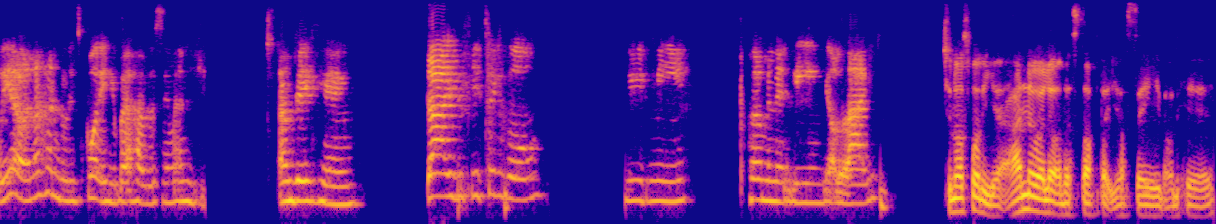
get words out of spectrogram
But yeah, when I handle his boy, he better have the same energy. I'm joking. Guys, if you're single, need me permanently in your life. Do you know what's funny? Yeah, I know a lot of the stuff that you're saying on here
